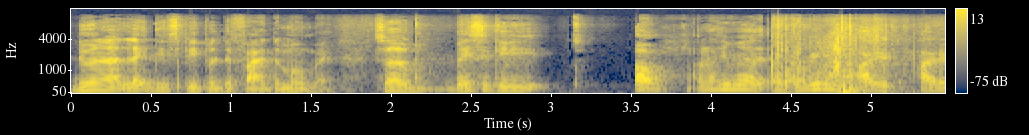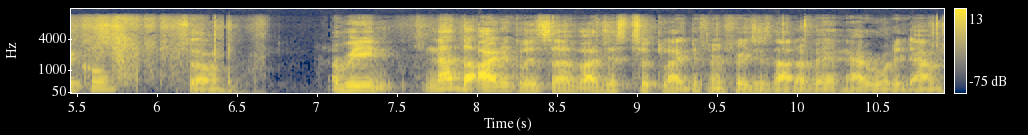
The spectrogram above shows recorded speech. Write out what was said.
Do not let these people define the movement. So basically, oh, I'm not even. I'm reading an article. So I'm reading not the article itself. I just took like different phrases out of it and I wrote it down.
